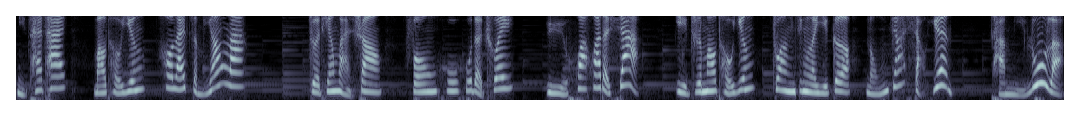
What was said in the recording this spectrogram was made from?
你猜猜，猫头鹰后来怎么样啦？这天晚上，风呼呼地吹。雨哗哗的下，一只猫头鹰撞进了一个农家小院，它迷路了，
